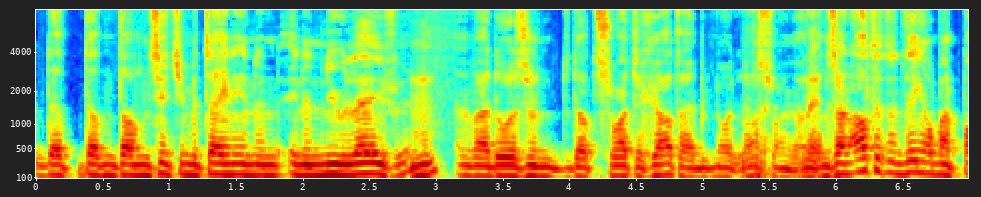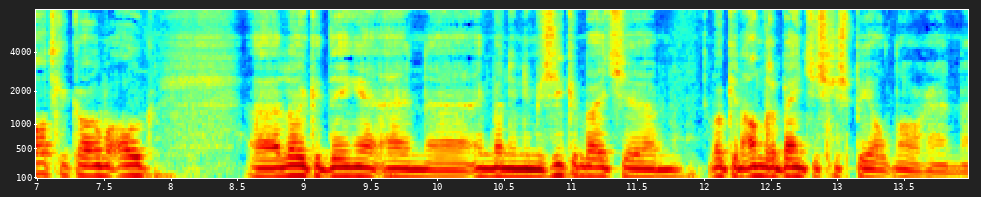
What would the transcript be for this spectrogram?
dat, dan, dan zit je meteen in een, in een nieuw leven. Mhm. Waardoor zo'n, dat zwarte gat, daar heb ik nooit last van gehad. nee. En er zijn altijd er dingen op mijn pad gekomen ook. eh, leuke dingen. En eh, ik ben in de muziek een beetje, ehm, ook in andere bandjes gespeeld nog. En eh,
